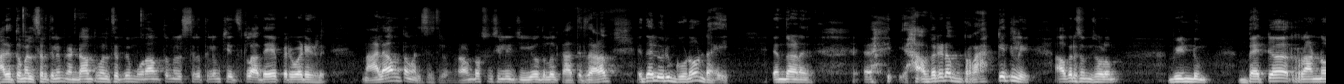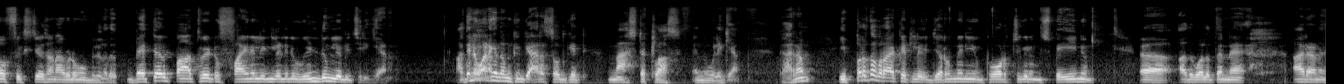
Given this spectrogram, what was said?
ആദ്യത്തെ മത്സരത്തിലും രണ്ടാമത്തെ മത്സരത്തിലും മൂന്നാമത്തെ മത്സരത്തിലും ചെയ്തിട്ടുള്ള അതേ പരിപാടികൾ നാലാമത്തെ മത്സരത്തിലും റൗണ്ട് ഓഫ് സിക്സ്റ്റീനിൽ ജിയോ എന്നുള്ളത് കാത്തിരുത്താളം എന്തായാലും ഒരു ഗുണമുണ്ടായി. എന്താണ്? അവരുടെ ബ്രാക്കറ്റിൽ അവരെ സംബന്ധിച്ചോളം വീണ്ടും ബെറ്റർ റൺ ഓഫ് ഫിക്സ്റ്റേഴ്സാണ് അവരുടെ മുമ്പിലുള്ളത്. ബെറ്റർ പാത്വേ ടു ഫൈനൽ ഇംഗ്ലണ്ടിന് വീണ്ടും ലഭിച്ചിരിക്കുകയാണ്. അതിന് വേണമെങ്കിൽ നമുക്ക് ഗാരസ് സൗത്ത് ഗേറ്റ് മാസ്റ്റർ ക്ലാസ് എന്ന് വിളിക്കാം. കാരണം ഇപ്പുറത്തെ ബ്രാക്കറ്റിൽ ജർമ്മനിയും പോർച്ചുഗലും സ്പെയിനും അതുപോലെ തന്നെ ആരാണ്?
